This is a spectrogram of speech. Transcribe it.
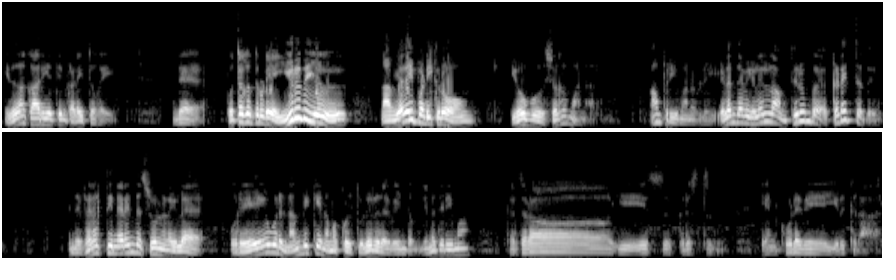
இதுதான் காரியத்தின் கடைத்தொகை. இந்த புத்தகத்தினுடைய இறுதியில் நாம் எதை படிக்கிறோம்? யோபு சுகமானார். ஆம் பிரியமானவர்களே இழந்தவைகள் எல்லாம் திரும்ப கிடைத்தது. இந்த விரக்தி நிறைந்த சூழ்நிலையில ஒரே ஒரு நம்பிக்கை நமக்குள் துளிரிட வேண்டும். என்ன தெரியுமா? கர்த்தராகிய இயேசு கிறிஸ்து என் கூடவே இருக்கிறார்.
